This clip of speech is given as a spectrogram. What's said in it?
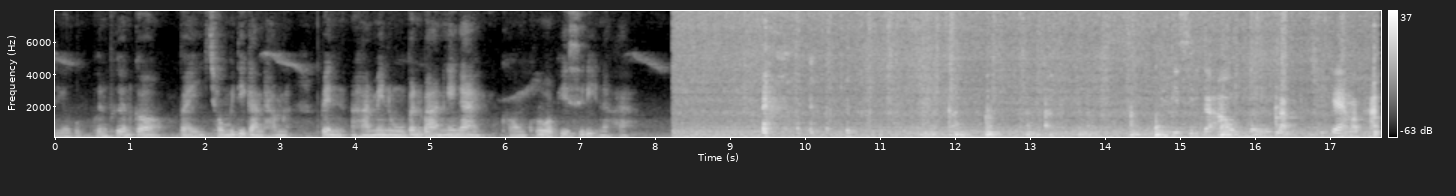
เดี๋ยวเพื่อนๆก็ไปชมวิธีการทำนะ เป็นอาหารเมนูบ้านๆง่าย ๆ ของครัวพี่สิรินะคะพี่สิริก็เอาหมูกับพริกแกงมาผัด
